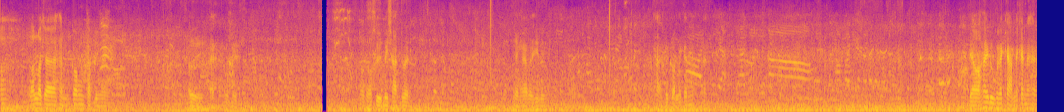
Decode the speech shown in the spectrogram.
อ่าแล้วเราจะหันกล้องกลับยังไง เอออะโอเค แล้วก็คือไม่ชัดด้วย อย่างงั้นเลยทีนึงถ่ายไปก่อนแล้วกันนะอะ เดี๋ยวให้ดูบรรยากาศแล้วกันนะฮะ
